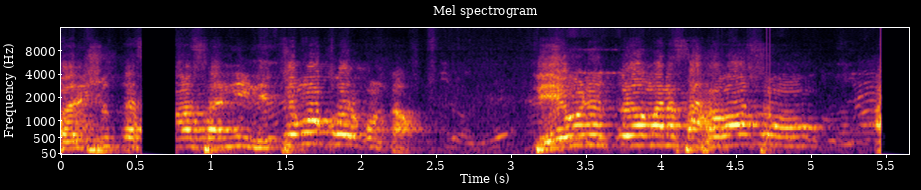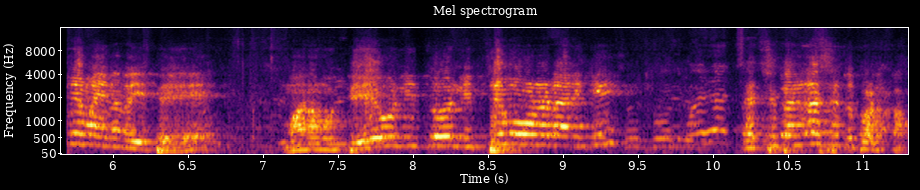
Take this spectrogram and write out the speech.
పరిశుద్ధ సహవాసాన్ని నిత్యము కోరుకుంటాం. దేవుడితో మన సహవాసం అన్యమైనదైతే మనము దేవునితో నిత్యము ఉండడానికి ఖచ్చితంగా సిద్ధపడతాం.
